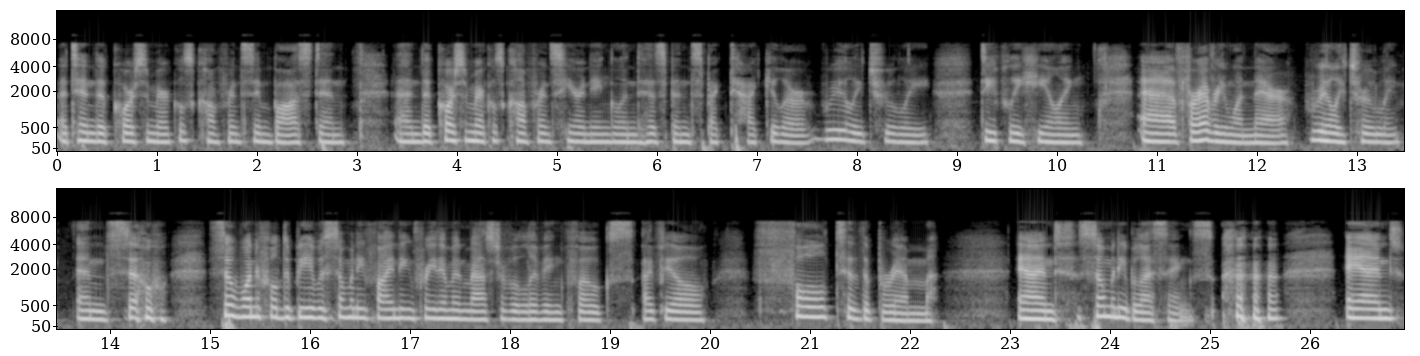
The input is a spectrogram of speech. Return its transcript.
attend the Course in Miracles conference in Boston. And the Course in Miracles conference here in England has been spectacular, really, truly, deeply healing uh, for everyone there, really, truly. And so, so wonderful to be with so many finding freedom and masterful living folks. I feel full to the brim and so many blessings. and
